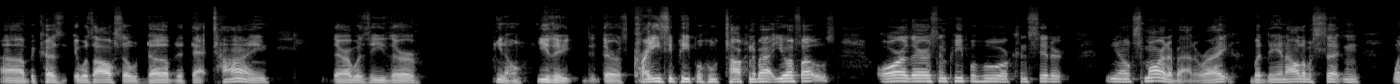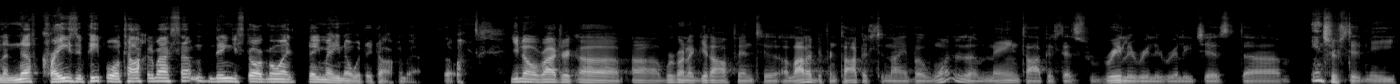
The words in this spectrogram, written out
uh, because it was also dubbed at that time. There was either, you know, either there's crazy people who talking about UFOs, or there are some people who are considered, you know, smart about it, right? But then all of a sudden, when enough crazy people are talking about something, then you start going, they may know what they're talking about. So. You know, Roderick, uh, uh, we're going to get off into a lot of different topics tonight, but one of the main topics that's really, really, really just um, interested me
